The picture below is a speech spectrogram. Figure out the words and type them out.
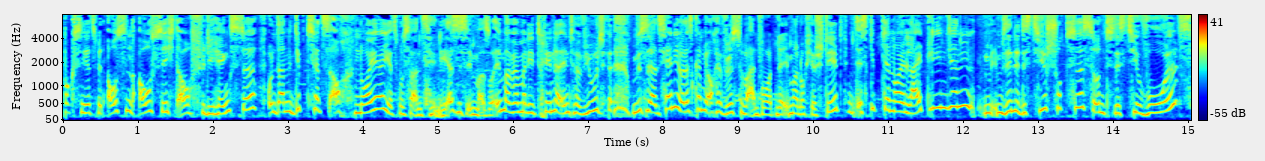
Boxen jetzt mit Außenaussicht auch für die Hengste. Und dann gibt's jetzt auch neue, jetzt muss er ans Handy. Es ist immer so. Immer wenn man die Trainer interviewt, müssen sie ans Handy, aber das kann mir auch Herr Würste beantworten, der immer noch hier steht. Es gibt ja neue Leitlinien im Sinne des Tierschutzes und des Tierwohls,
